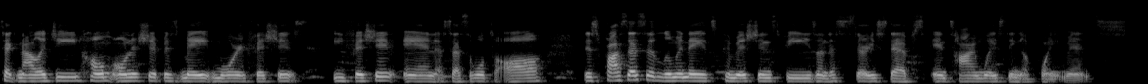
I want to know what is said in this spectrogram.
technology. Home ownership is made more efficient, efficient and accessible to all. This process eliminates commissions, fees, unnecessary steps, and time wasting appointments.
